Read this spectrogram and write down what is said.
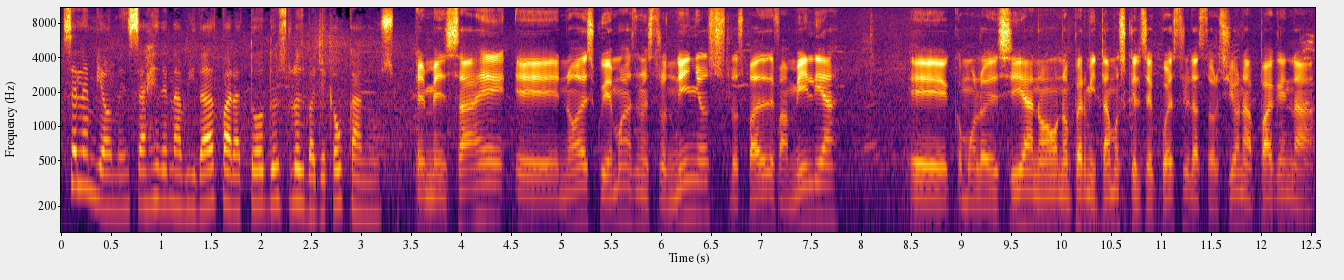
se le envía un mensaje de Navidad para todos los vallecaucanos. El mensaje, eh, no descuidemos a nuestros niños, los padres de familia, eh, como lo decía, no, permitamos que el secuestro y la extorsión apaguen la,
